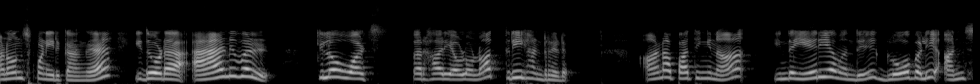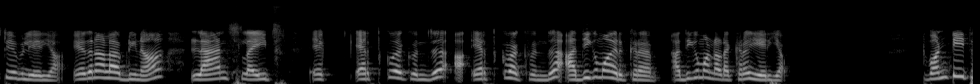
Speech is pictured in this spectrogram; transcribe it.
அனௌன்ஸ் பண்ணியிருக்காங்க. இதோட annual kilo watts per hour எவ்வளோனா த்ரீ ஹண்ட்ரடு ஆனால் பார்த்தீங்கன்னா இந்த ஏரியா வந்து குளோபலி அன்ஸ்டேபிள் ஏரியா. எதனால் அப்படின்னா லேண்ட்ஸ்லைட்ஸ் எக் எர்த்குவேக் வந்து எர்த்குவேக் வந்து அதிகமாக இருக்கிற அதிகமாக நடக்கிற ஏரியா. டுவெண்ட்டீத்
